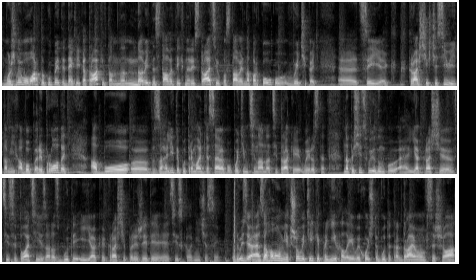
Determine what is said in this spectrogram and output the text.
можливо варто купити декілька траків, там навіть не ставити їх на реєстрацію, поставити на парковку, вичекати е, цей е, кращих часів і там їх або перепродать, або е, взагалі типу тримати для себе, бо потім ціна на ці траки виросте. Напишіть свою думку, е, як краще в цій ситуації зараз бути і як краще пережити е, ці складні часи. Друзі, загалом, якщо ви тільки приїхали і ви хочете бути трак-драйвером в США,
